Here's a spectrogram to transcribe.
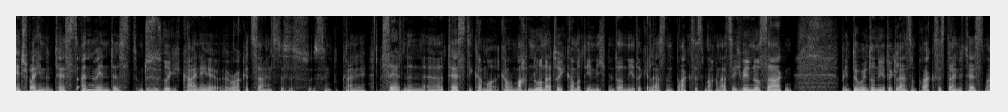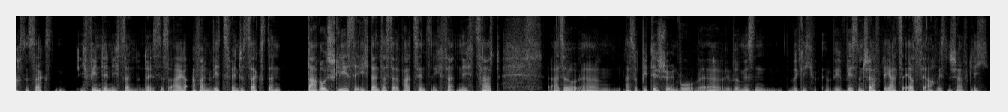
entsprechenden Tests anwendest, und das ist wirklich keine Rocket Science, das, ist, das sind keine seltenen äh, Tests, die kann man, kann man machen, nur natürlich kann man die nicht in der niedergelassenen Praxis machen. Also ich will nur sagen, wenn du in der niedergelassenen Praxis deine Tests machst und sagst, ich finde nichts, dann, dann ist das einfach ein Witz, wenn du sagst, dann daraus schließe ich dann, dass der Patient nichts, nichts hat. Also, ähm, also bitteschön, wo, äh, wir müssen wirklich wissenschaftlich, als Ärzte auch wissenschaftlich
